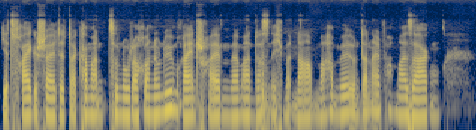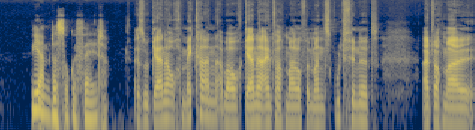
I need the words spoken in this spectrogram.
jetzt freigeschaltet. Da kann man zur Not auch anonym reinschreiben, wenn man das nicht mit Namen machen will und dann einfach mal sagen, wie einem das so gefällt. Also gerne auch meckern, aber auch gerne einfach mal, auch wenn man es gut findet, einfach mal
